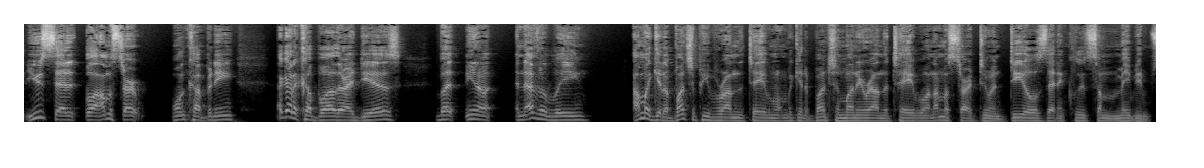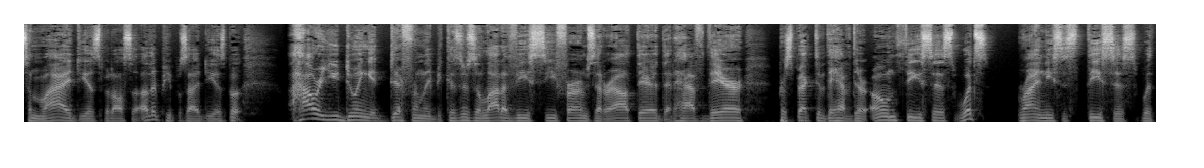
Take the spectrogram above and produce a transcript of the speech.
you said, "Well, I'm gonna start one company. I got a couple other ideas, but you know, inevitably." I'm gonna get a bunch of people around the table. I'm gonna get a bunch of money around the table, and I'm gonna start doing deals that include some maybe some of my ideas, but also other people's ideas. But how are you doing it differently? Because there's a lot of VC firms that are out there that have their perspective, they have their own thesis. What's Ryan Nece's thesis with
